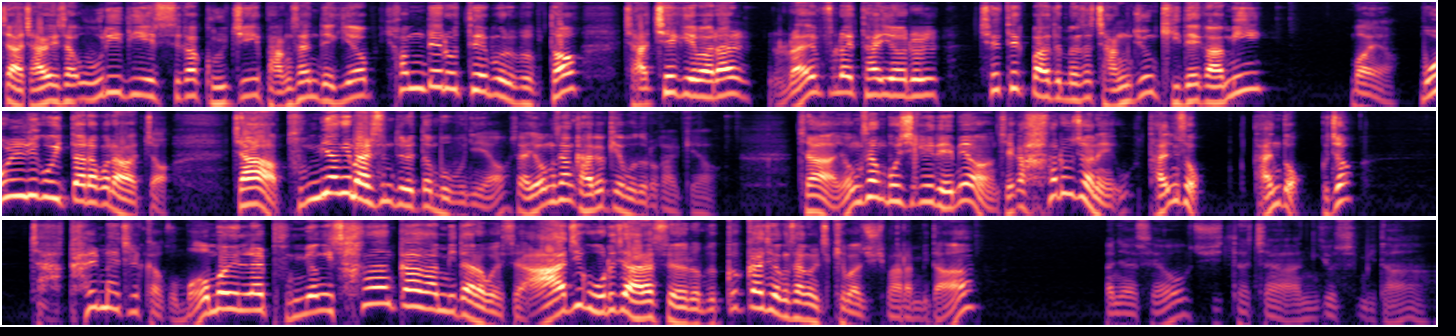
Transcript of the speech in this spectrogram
자, 자회사 우리 DS가 굴지 방산 대기업 현대로템으로부터 자체 개발한 램플렛 타이어를 채택받으면서 장중 기대감이 뭐예요? 몰리고 있다라고 나왔죠. 자, 분명히 말씀드렸던 부분이에요. 자, 영상 가볍게 보도록 할게요. 자, 영상 보시게 되면 제가 하루 전에 단속 단독 그죠? 자, 칼 맞을 까고 뭐뭐일 날 분명히 상한가 갑니다라고 했어요. 아직 오르지 않았어요, 여러분. 끝까지 영상을 지켜봐 주시기 바랍니다. 안녕하세요. 주식타자 안 교수입니다.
